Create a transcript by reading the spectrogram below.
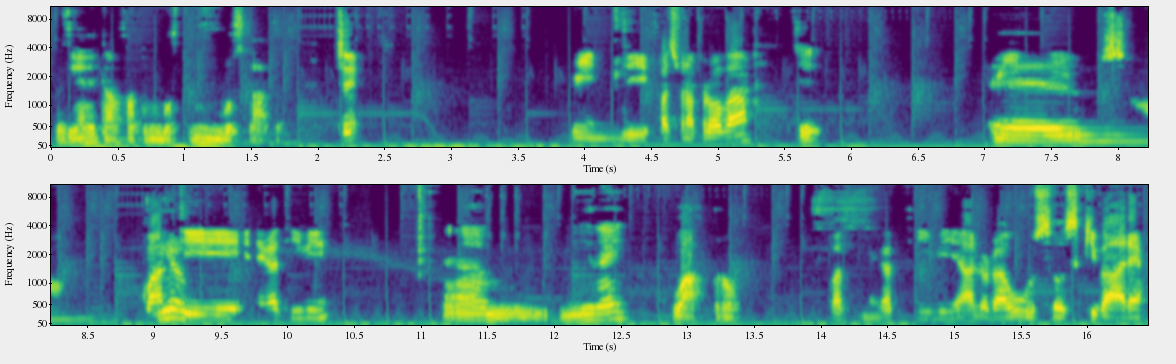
Praticamente hanno fatto un'imboscata. Sì. Quindi faccio una prova. Sì. Ehm, quanti io... negativi? Ehm, direi 4. 4 negativi. Allora uso schivare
